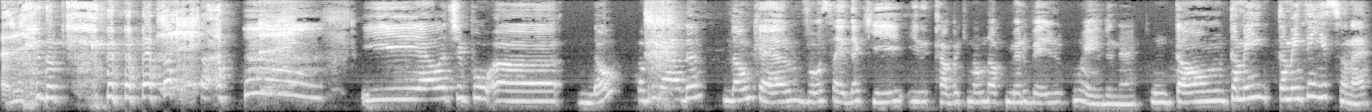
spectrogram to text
E ela, tipo, uh, não, obrigada, não quero, vou sair daqui. E acaba que não dá o primeiro beijo com ele, né? Então, também, também tem isso, né?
